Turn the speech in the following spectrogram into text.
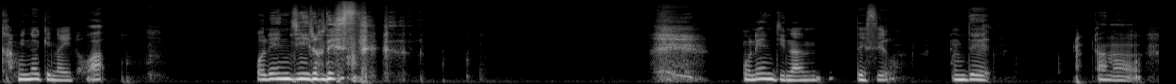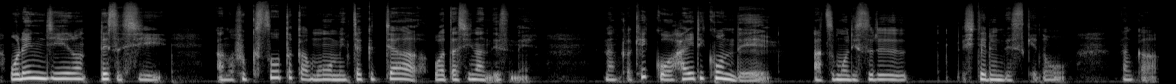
髪の毛の色はオレンジ色です。オレンジなんですよ。であのオレンジ色ですしあの服装とかもめちゃくちゃ私なんですね。なんか結構入り込んで熱盛するしてるんですけどなんか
